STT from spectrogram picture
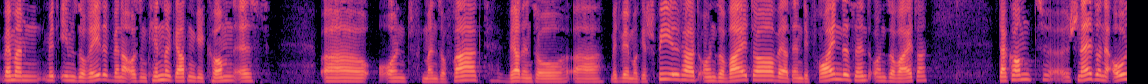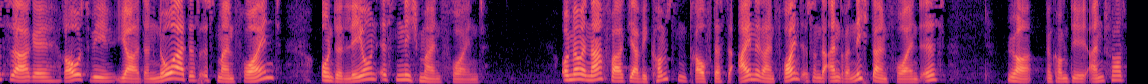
wenn man mit ihm so redet, wenn er aus dem Kindergarten gekommen ist äh, und man so fragt, wer denn so, äh, mit wem er gespielt hat und so weiter, wer denn die Freunde sind und so weiter. Da kommt äh, schnell so eine Aussage raus wie, ja, der Noah, das ist mein Freund und der Leon ist nicht mein Freund. Und wenn man nachfragt, ja, wie kommst du drauf, dass der eine dein Freund ist und der andere nicht dein Freund ist? Ja, dann kommt die Antwort,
